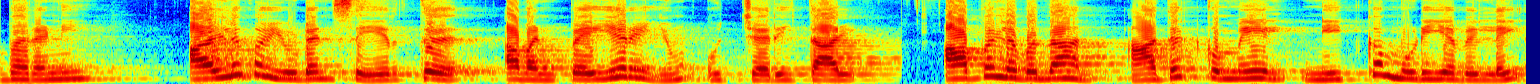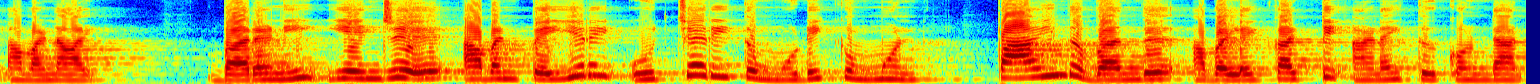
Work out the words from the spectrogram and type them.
பரணி அழுகையுடன் சேர்த்து அவன் பெயரையும் உச்சரித்தாள். அவ்வளவுதான் அதற்கு மேல் நிற்க முடியவில்லை அவனால். பரணி என்று அவன் பெயரை உச்சரித்து முடிக்கும் முன் பாய்ந்து வந்து அவளை கட்டி அணைத்து கொண்டான்.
